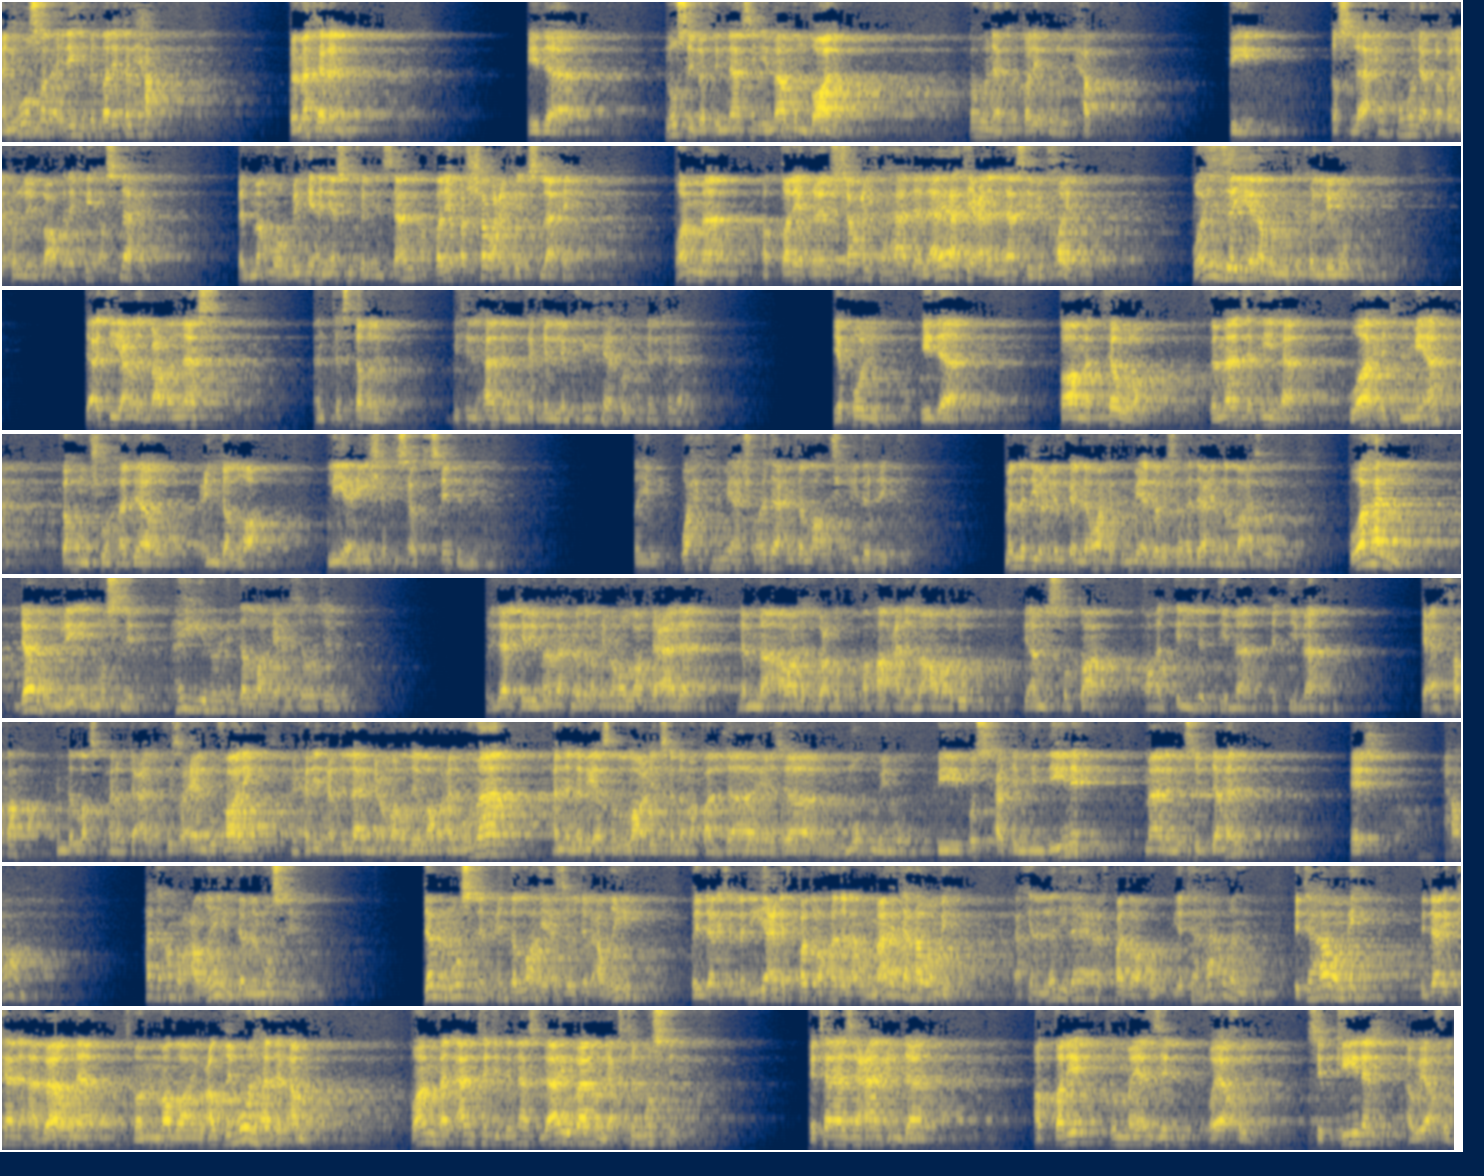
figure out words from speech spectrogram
أن يوصل إليه بطريق الحق. فمثلا إذا نصب في الناس إمام ظالم فهناك طريق للحق في إصلاحه وهناك طريق للباطل في إصلاحه. فالمأمور به أن يسلك الإنسان الطريق الشرعي في إصلاحه. وأما الطريق غير الشرعي فهذا لا يأتي على الناس بخير. وإن زينه المتكلمون تأتي بعض الناس أن تستغرب مثل هذا المتكلم كيف يقول هذا الكلام؟ يقول إذا قامت ثورة فمات فيها واحد في المئة فهم شهداء عند الله ليعيش تسعة وتسعين في المئة. طيب واحد في المئة شهداء عند الله وش اللي يدريك؟ ما الذي يعلمك أن واحد في المئة دول شهداء عند الله عز وجل؟ وهل دم امرئ مسلم هين عند الله عز وجل؟ ولذلك الإمام أحمد رحمه الله تعالى لما أراده بعض الفقهاء على ما أرادوه في أمر السلطان قال إلا الدماء الدماء. يعرف خطأها عند الله سبحانه وتعالى. في صحيح البخاري من حديث عبد الله بن عمر رضي الله عنهما أن النبي صلى الله عليه وسلم قال لا يزال المؤمن في فسحة من دينه ما لم يصب دما. إيش؟ حرام. هذا أمر عظيم دم المسلم. دم المسلم عند الله عز وجل عظيم. فلذلك الذي يعرف قدر هذا الأمر ما يتهاون به لكن الذي لا يعرف قدره يتهاون يتهاون به. لذلك كان آباؤنا ومن مضى يعظمون هذا الأمر. وأما الآن تجد الناس لا يبالون يقتل مسلم يتنازعان عند الطريق ثم ينزل ويأخذ سكينا أو يأخذ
